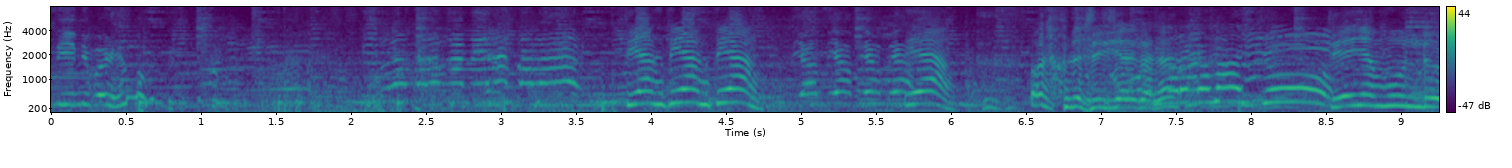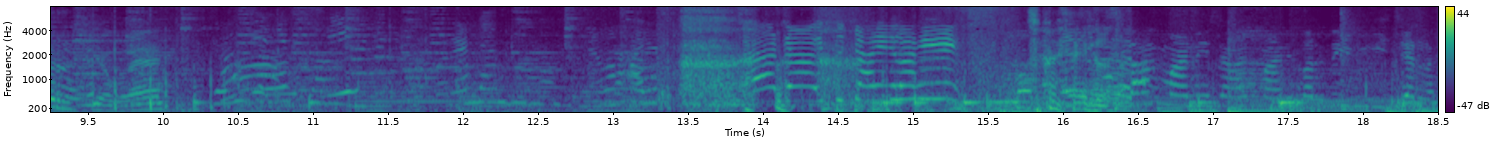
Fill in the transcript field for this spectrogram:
sini baru. Tiang, tiang, tiang. Tiang, tiang, tiang, tiang. Tiang. Oh, udah dijaga kan? Mereka maju. Dianya mundur. Ya boleh. Ada itu cahaya ilahi. Sangat manis, sangat manis. Seperti wijen lah.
